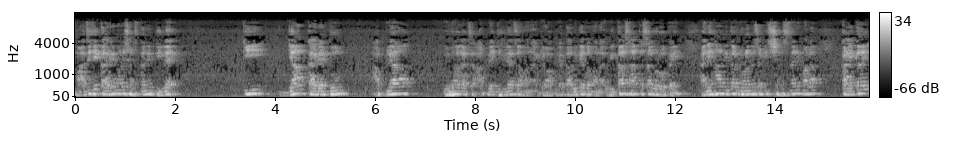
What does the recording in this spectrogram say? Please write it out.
माझे जे कार्य मला शासनाने दिलंय की या कार्यातून आपल्या विभागाचा आपल्या जिल्ह्याचा म्हणा किंवा आपल्या तालुक्याचा म्हणा विकास हा कसा घडवता येईल. आणि हा विकास घडवण्यासाठी शासनाने मला काय काय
